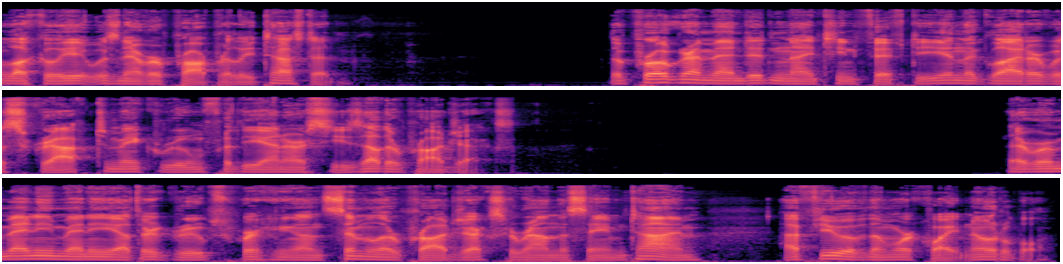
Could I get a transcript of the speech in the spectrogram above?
Luckily, it was never properly tested. The program ended in 1950 and the glider was scrapped to make room for the NRC's other projects. There were many, many other groups working on similar projects around the same time, a few of them were quite notable.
